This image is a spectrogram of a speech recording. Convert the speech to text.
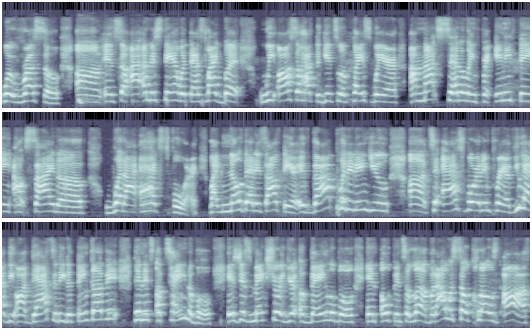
with Russell? Um, and so I understand what that's like, but we also have to get to a place where I'm not settling for anything outside of what I asked for. Like, know that it's out there. If God put it in you uh, to ask for it in prayer, if you have the audacity to think of it, then it's obtainable. It's just make sure you're available and open to love. But I was so closed off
